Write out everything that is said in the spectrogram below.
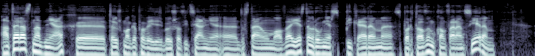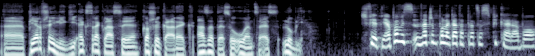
A teraz na dniach, e, to już mogę powiedzieć, bo już oficjalnie e, dostałem umowę, jestem również speakerem sportowym, konferencjerem e, pierwszej ligi ekstraklasy koszykarek AZS-u UMCS Lublin. Świetnie. A powiedz, na czym polega ta praca speakera? Bo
